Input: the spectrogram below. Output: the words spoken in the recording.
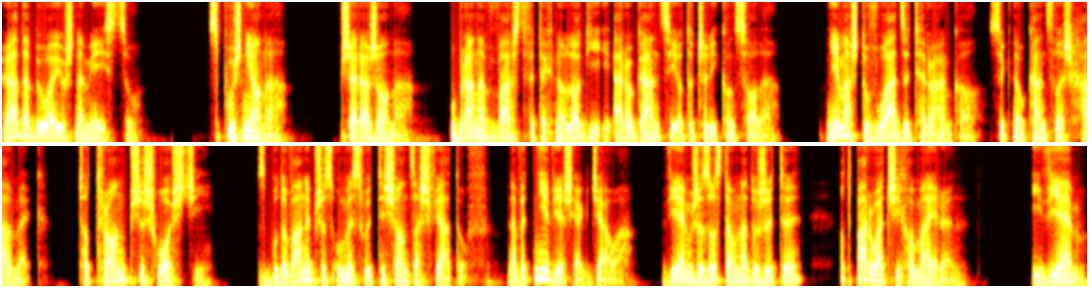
Rada była już na miejscu. Spóźniona, przerażona, ubrana w warstwy technologii i arogancji otoczyli konsolę. Nie masz tu władzy, Teranko, syknął kanclerz Halmek. To tron przyszłości, zbudowany przez umysły tysiąca światów. Nawet nie wiesz, jak działa. Wiem, że został nadużyty, odparła cicho Myren. I wiem,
